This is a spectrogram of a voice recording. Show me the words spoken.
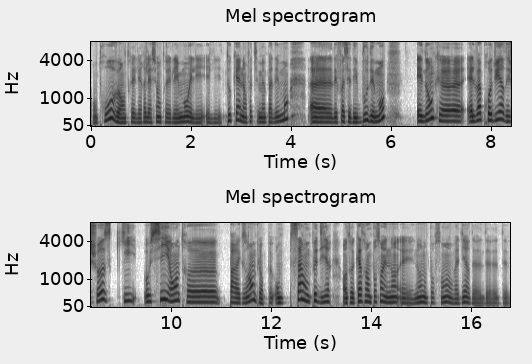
qu'on trouve entre les relations entre les mots et les, tokens. En fait, c'est même pas des mots. Euh, des fois, c'est des bouts de mots. Et donc, elle va produire des choses qui aussi entre par exemple, on peut, ça, on peut dire entre 80% et, 90%, on va dire, de, de, de,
